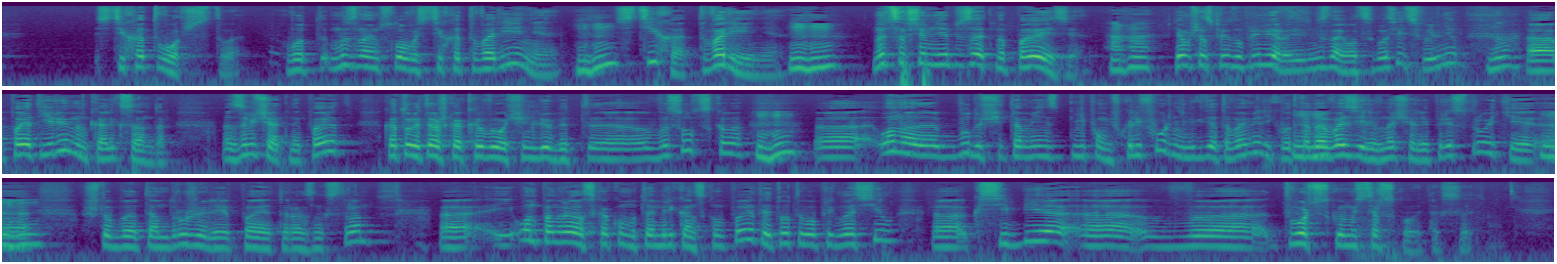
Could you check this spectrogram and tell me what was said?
стихотворчество. Вот мы знаем слово стихотворение, угу. стихотворение. Угу. Но это совсем не обязательно поэзия. Ага. Я вам сейчас приведу пример. Я не знаю, вот согласитесь вы или нет. Ну? А, поэт Еременко Александр, замечательный поэт, который так же, как и вы, очень любит э, Высоцкого. Угу. Он, э, будучи там, я не, не помню, в Калифорнии или где-то в Америке, вот угу. когда возили в начале перестройки, угу. чтобы там дружили поэты разных стран, и он понравился какому-то американскому поэту, и тот его пригласил к себе в творческую мастерскую, так сказать.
